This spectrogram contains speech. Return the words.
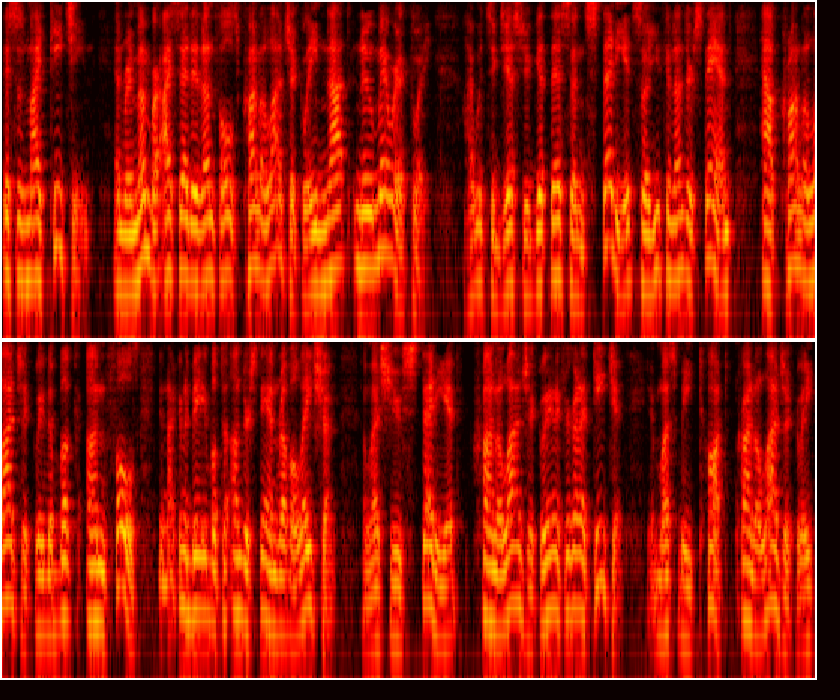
This is my teaching. And remember, I said it unfolds chronologically, not numerically. I would suggest you get this and study it so you can understand how chronologically the book unfolds. You're not going to be able to understand Revelation unless you study it chronologically. And if you're going to teach it, it must be taught chronologically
